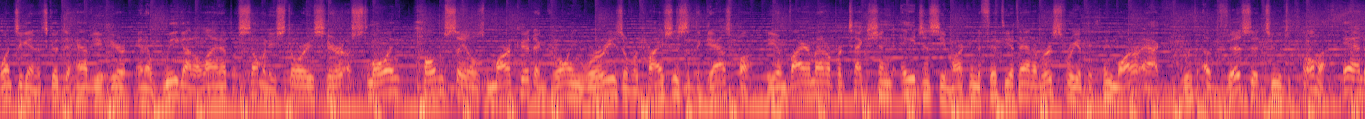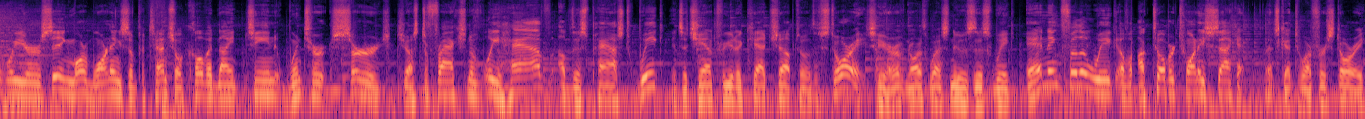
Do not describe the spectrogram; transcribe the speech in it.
Once again, it's good to have you here. And we got a lineup of so many stories here a slowing home sales market and growing worries over prices at the gas pump, the Environmental Protection Agency marking the 50th anniversary of the Clean Water Act with a visit to Tacoma. And we are seeing more warnings of potential COVID 19 winter surge. Just a fraction of what we have of this past week. It's a chance for you to catch up to the stories here of Northwest News this week, ending for the week of October 22nd. Let's get to our first story.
